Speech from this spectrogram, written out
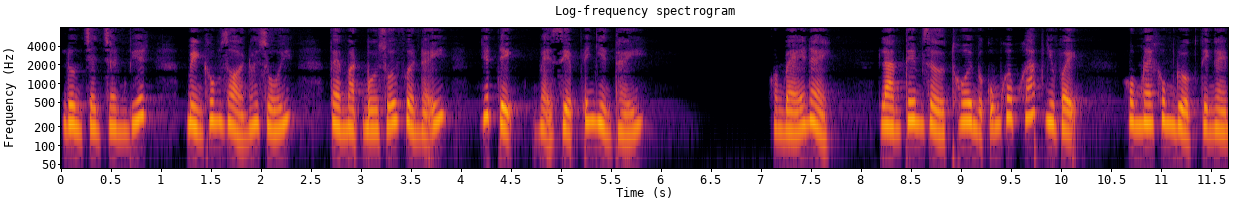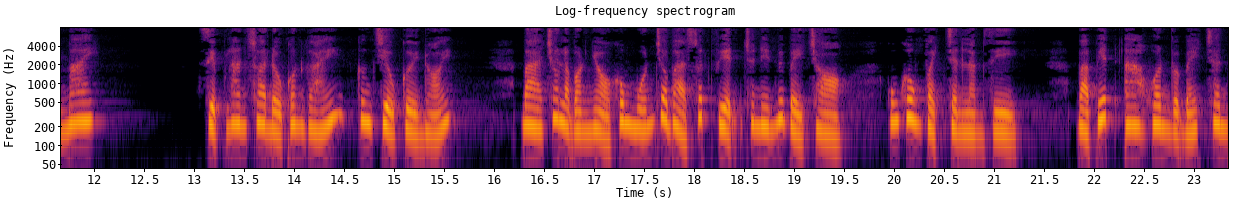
Lương chân chân biết mình không giỏi nói dối, vẻ mặt bối rối vừa nãy, nhất định mẹ Diệp đã nhìn thấy. Con bé này, làm thêm giờ thôi mà cũng gấp gáp như vậy, hôm nay không được thì ngày mai. Diệp Lan xoa đầu con gái, cưng chiều cười nói. Bà cho là bọn nhỏ không muốn cho bà xuất viện cho nên mới bày trò, cũng không vạch trần làm gì. Bà biết A Huân và bé chân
